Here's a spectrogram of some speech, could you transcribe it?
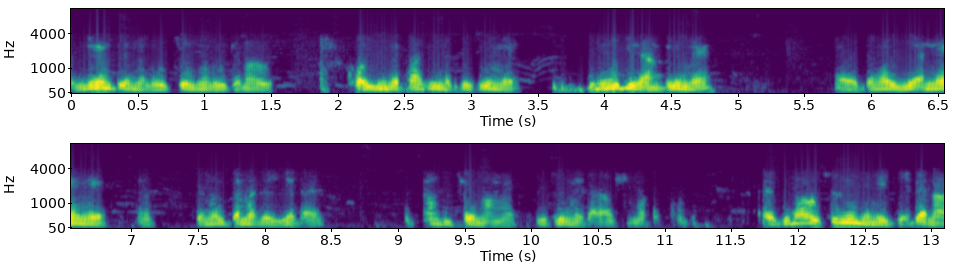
အလင်းတင်တယ်လို့ကျုံတယ်လို့ကျွန်တော်တို့ခေါ်ရင်းနဲ့ဖမ်းဆီးနေပြည်နေဒီလိုပြည်ံပြီးနေအဲကျွန်တော်ရအနေနဲ့ကျွန်တော်တမတ်ရတဲ့တောင်းပြီးချုံမှာမယ်ဒီလိုနေတာရှိမှာပေါ့အဲကျွန်တော်တို့ဆွေးနွေးနေကြတဲ့နာ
